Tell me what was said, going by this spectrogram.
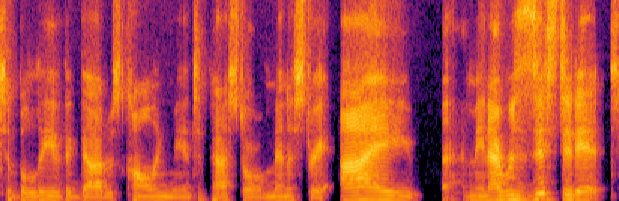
to believe that God was calling me into pastoral ministry, I I mean I resisted it,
